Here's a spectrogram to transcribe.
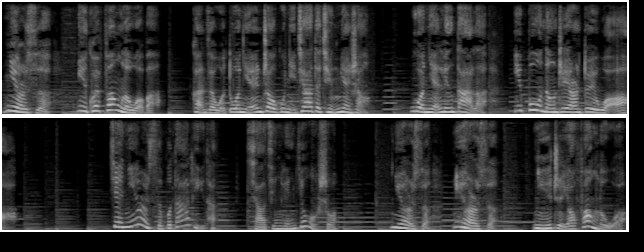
尼尔斯，你快放了我吧！看在我多年照顾你家的情面上，我年龄大了，你不能这样对我。见尼尔斯不搭理他，小精灵又说：“尼尔斯，尼尔斯，你只要放了我，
